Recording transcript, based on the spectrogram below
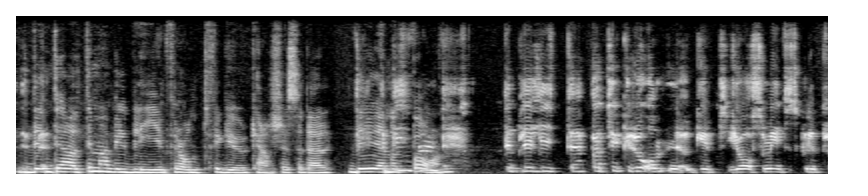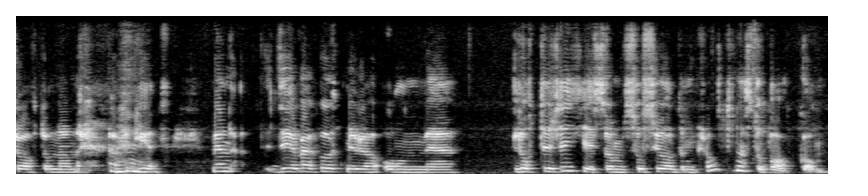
Det är inte alltid man vill bli en frontfigur kanske sådär. Det är ju ändå ett barn. Det blir lite... Vad tycker du om... Gud, jag som inte skulle prata om någon... Men det jag har hört nu då om eh, lotterier som Socialdemokraterna står bakom.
